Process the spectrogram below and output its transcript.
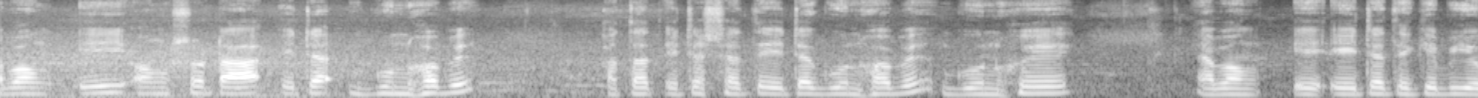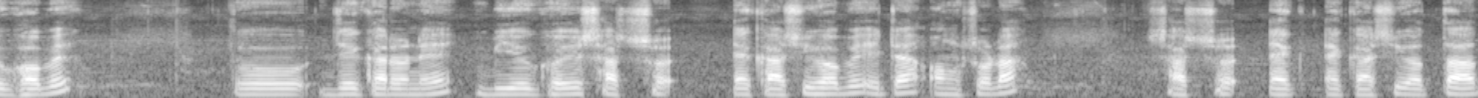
এবং এই অংশটা এটা গুণ হবে, অর্থাৎ এটার সাথে এটা গুণ হবে, গুণ হয়ে এবং এইটা থেকে বিয়োগ হবে। তো যে কারণে বিয়োগ হয়ে সাতশো একাশি হবে এটা অংশটা, সাতশো এক একাশি অর্থাৎ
